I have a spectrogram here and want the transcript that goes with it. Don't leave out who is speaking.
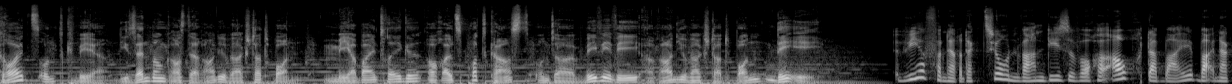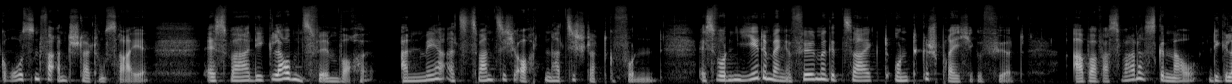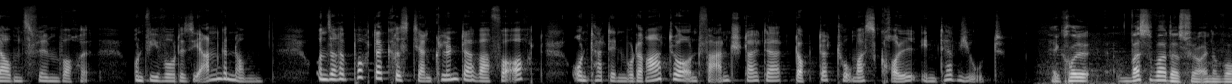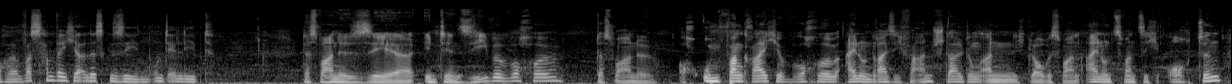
Speaker 1: Kreuz und quer, die Sendung aus der Radiowerkstatt Bonn. Mehr Beiträge auch als Podcast unter www.radiowerkstattbonn.de.
Speaker 2: Wir von der Redaktion waren diese Woche auch dabei bei einer großen Veranstaltungsreihe. Es war die Glaubensfilmwoche. An mehr als 20 Orten hat sie stattgefunden. Es wurden jede Menge Filme gezeigt und Gespräche geführt. Aber was war das genau, die Glaubensfilmwoche? Und wie wurde sie angenommen? Unser Reporter Christian Klünter war vor Ort und hat den Moderator und Veranstalter Dr. Thomas Kroll interviewt.
Speaker 3: Herr Kroll, was war das für eine Woche? Was haben wir hier alles gesehen und erlebt?
Speaker 4: Das war eine sehr intensive Woche. Das war eine auch umfangreiche Woche. 31 Veranstaltungen an, ich glaube, es waren 21 Orten.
